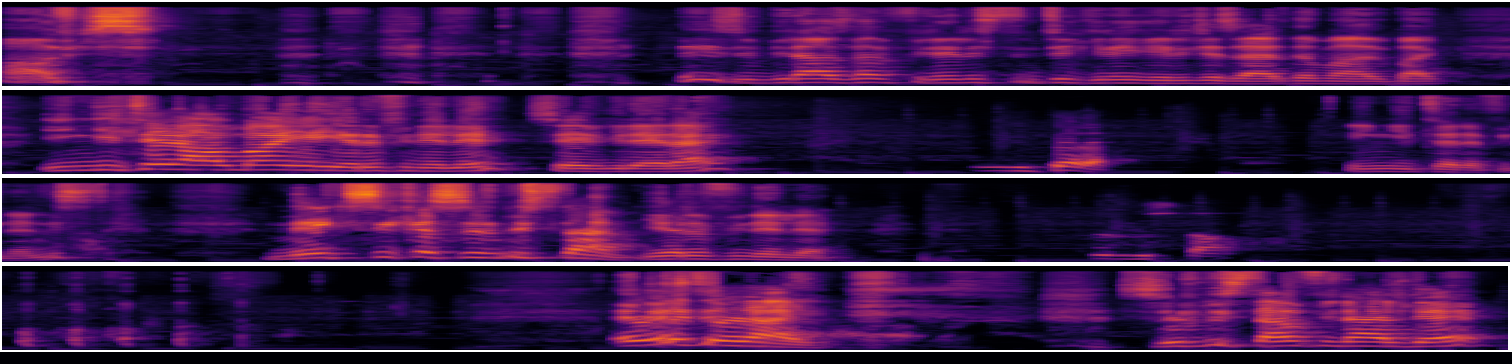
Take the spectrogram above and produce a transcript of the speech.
Abi Neyse birazdan finalistin tekine geleceğiz Erdem abi bak. İngiltere Almanya yarı finali sevgili Eray. İngiltere. İngiltere finalist. Meksika Sırbistan yarı finali. Sırbistan. Evet Eray. Sırbistan finalde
